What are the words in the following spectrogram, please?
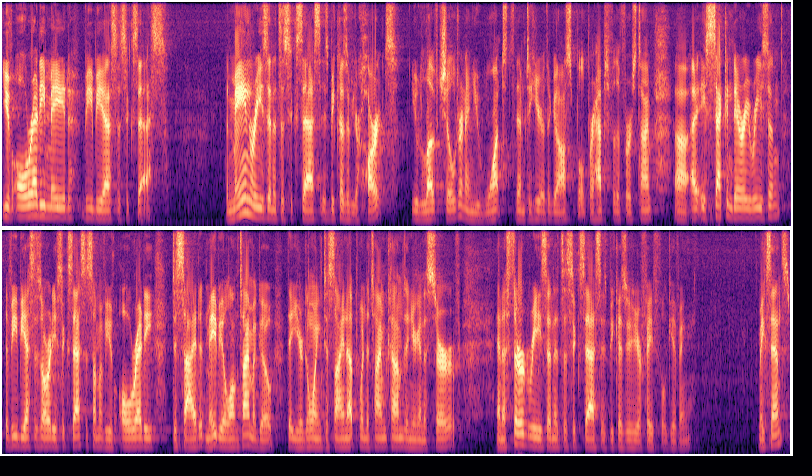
You've already made VBS a success. The main reason it's a success is because of your heart. You love children and you want them to hear the gospel, perhaps for the first time. Uh, a secondary reason the VBS is already a success is some of you have already decided, maybe a long time ago, that you're going to sign up when the time comes and you're going to serve. And a third reason it's a success is because of your faithful giving. Make sense?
